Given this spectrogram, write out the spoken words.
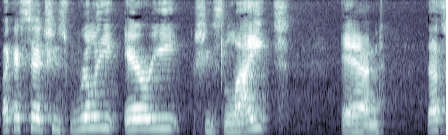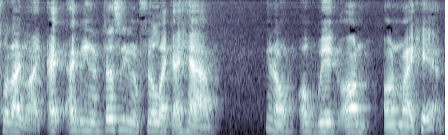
Like I said, she's really airy. She's light. And that's what I like. I, I mean, it doesn't even feel like I have, you know, a wig on, on my head.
